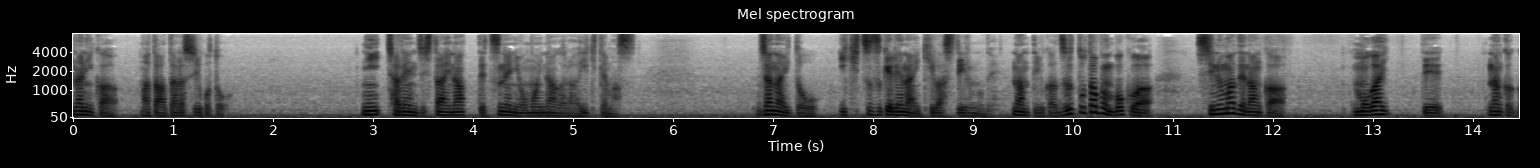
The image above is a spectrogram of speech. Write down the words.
何かまた新しいことにチャレンジしたいなって常に思いながら生きてます。じゃないと生き続けれない気がしているので、なんていうかずっと多分僕は死ぬまでなんかもがいて、なんか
